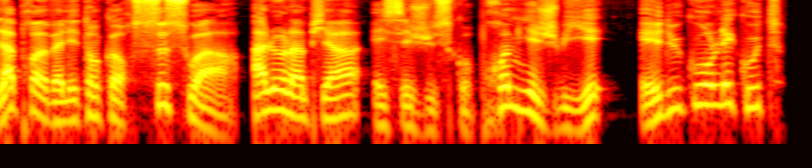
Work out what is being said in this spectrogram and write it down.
La preuve, elle est encore ce soir à l'Olympia et c'est jusqu'au 1er juillet. Et du coup, on l'écoute.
